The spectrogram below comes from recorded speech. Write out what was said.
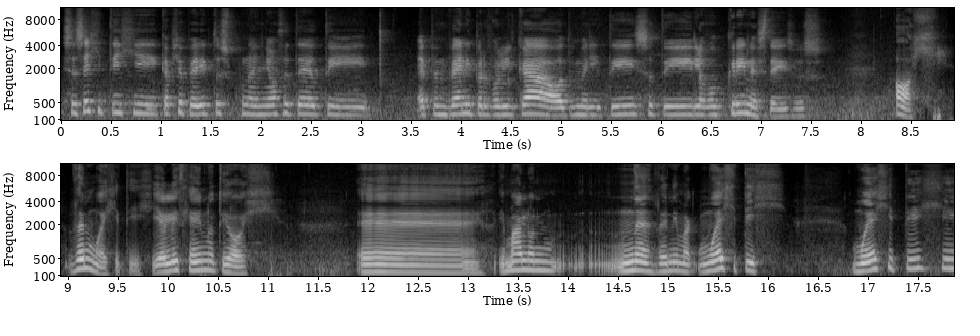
σας έχει τύχει κάποια περίπτωση που να νιώθετε ότι επεμβαίνει υπερβολικά ο επιμελητής, ότι λογοκρίνεστε ίσως; Όχι, δεν μου έχει τύχει. Η αλήθεια είναι ότι όχι. Ε, ή μάλλον, ναι, δεν είμαι, μου έχει τύχει. Μου έχει τύχει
